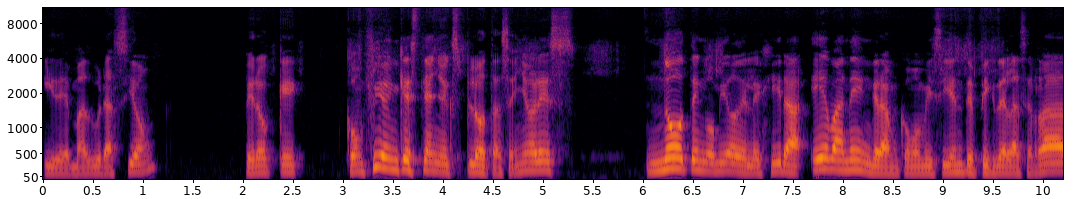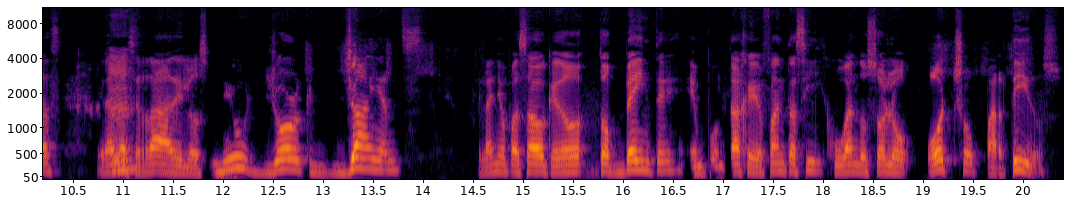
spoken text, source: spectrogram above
y de maduración. Pero que confío en que este año explota, señores. No tengo miedo de elegir a Evan Engram como mi siguiente pick de las cerradas. Era la cerrada de los New York Giants. El año pasado quedó top 20 en puntaje de fantasy, jugando solo 8 partidos.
